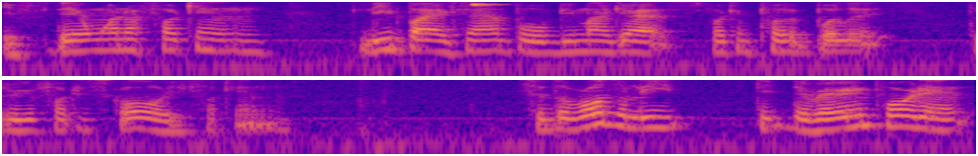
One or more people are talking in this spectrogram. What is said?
If they want to fucking lead by example, be my guest. Fucking put a bullet through your fucking skull. You fucking. So the world's elite. They're very important.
